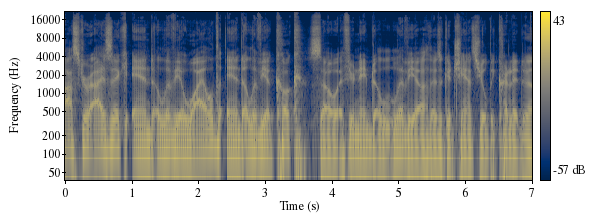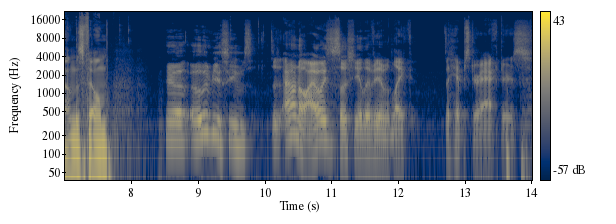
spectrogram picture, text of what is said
Oscar Isaac and Olivia Wilde and Olivia Cooke. So if you're named Olivia, there's a good chance you'll be credited on this film. Yeah, Olivia seems. I don't know. I always associate Olivia with like the hipster actors.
